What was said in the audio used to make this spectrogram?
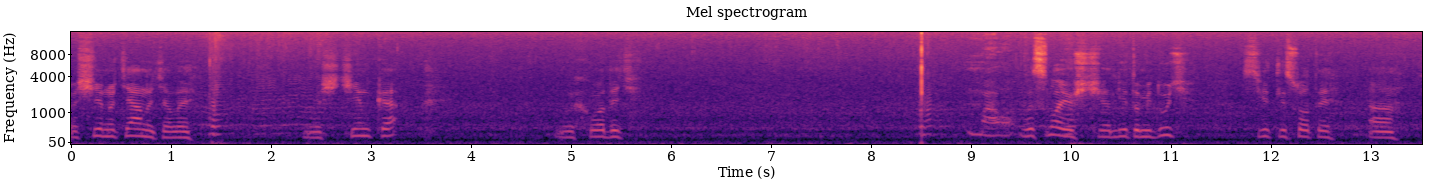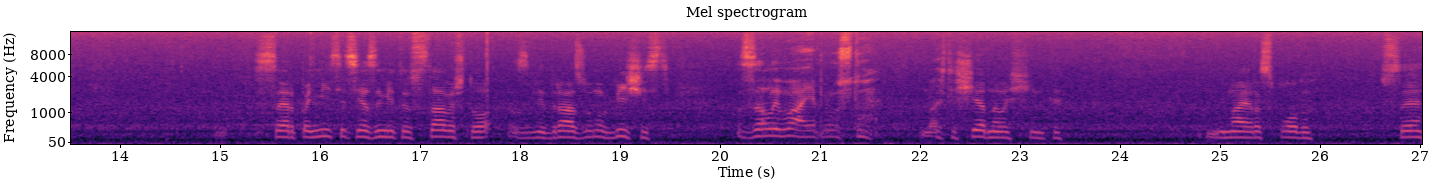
Вощину тянуть, але вощинка виходить мало. Весною ще літом ідуть світлі соти, а серпень місяць я замітив ставиш, то відразу ну, більшість заливає просто. Бачите, ще одна вощинка. Немає розплоду. Все,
